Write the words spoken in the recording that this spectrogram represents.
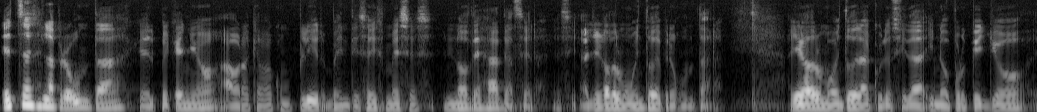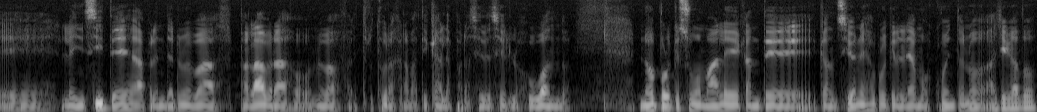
Esta es la pregunta que el pequeño, ahora que va a cumplir 26 meses, no deja de hacer. Es decir, ha llegado el momento de preguntar ha llegado el momento de la curiosidad y no porque yo eh, le incite a aprender nuevas palabras o nuevas estructuras gramaticales, por así decirlo, jugando. No porque su mamá le cante canciones o porque le leamos cuentos, no. Ha llegado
